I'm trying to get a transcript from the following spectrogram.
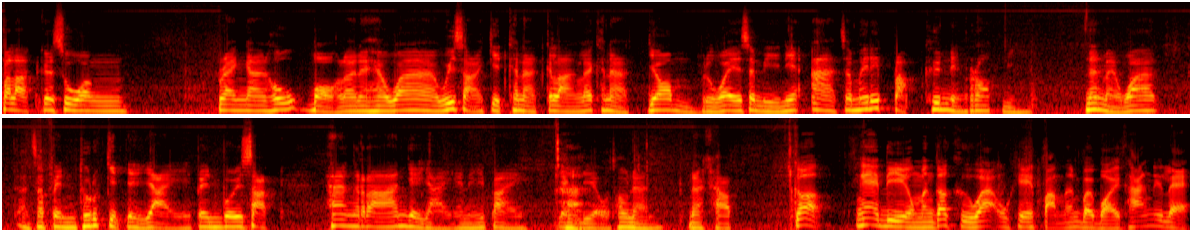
ปลัดกระทรวงแรงงานเขาบอกแล้วนะฮะว่าวิสาหกิจขนาดกลางและขนาดย่อม หรือว่า SME เนี่ยอาจจะไม่ได้ปรับขึ้นในรอบนี้ นั่นหมายว่าอาจจะเป็นธุรกิจใหญ่ ๆ เป็นบริษัทห้างร้านใหญ่ ๆ อันนี้ไปอย่างเดียวเท่านั้นนะครับ ก็แง่ดีของมันก็คือว่าโอเคปรับมันบ่อยๆ ครั้งนี่แหละ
